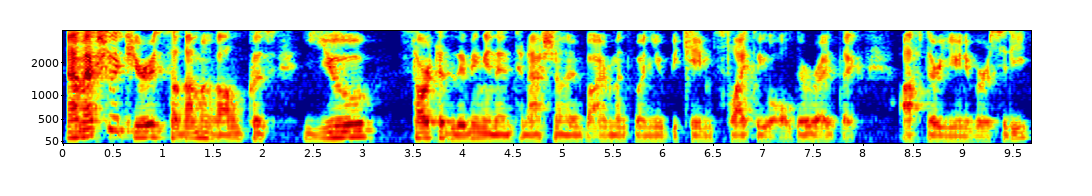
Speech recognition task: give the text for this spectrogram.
and i'm actually curious saddam and Ghalem, because you started living in an international environment when you became slightly older, right? Like after university,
